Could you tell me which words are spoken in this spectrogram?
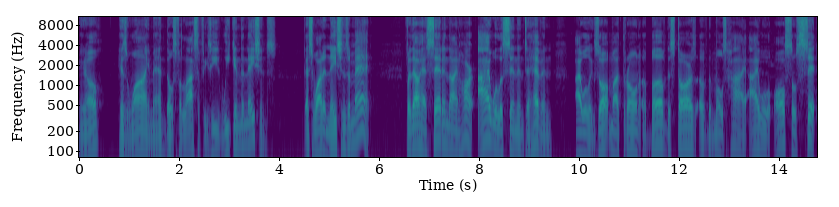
you know, his wine, man, those philosophies. He weakened the nations. That's why the nations are mad. For thou hast said in thine heart, I will ascend into heaven. I will exalt my throne above the stars of the Most High. I will also sit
